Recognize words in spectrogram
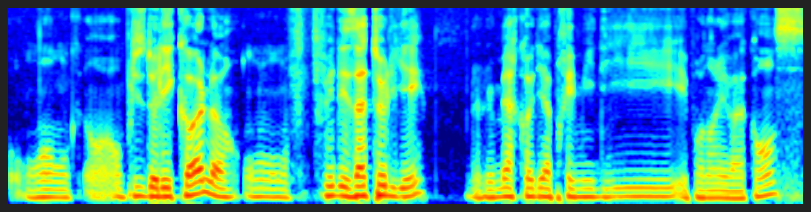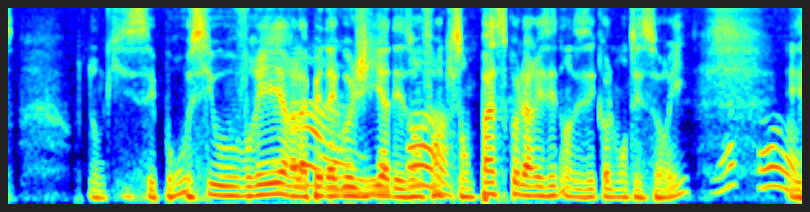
on, en plus de l'école, on fait des ateliers le mercredi après-midi et pendant les vacances. Donc c'est pour aussi ouvrir ah, la pédagogie à des enfants qui ne sont pas scolarisés dans des écoles Montessori. Et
